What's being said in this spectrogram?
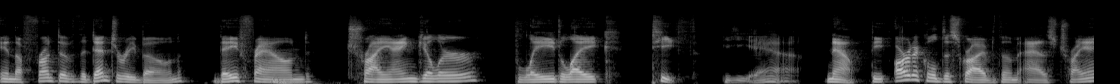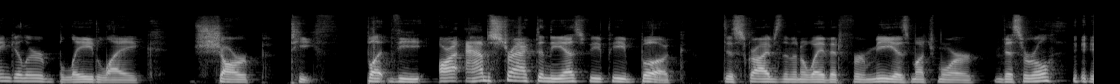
in the front of the dentary bone, they found triangular, blade like teeth. Yeah. Now, the article described them as triangular, blade like, sharp teeth. But the uh, abstract in the SVP book describes them in a way that for me is much more visceral.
